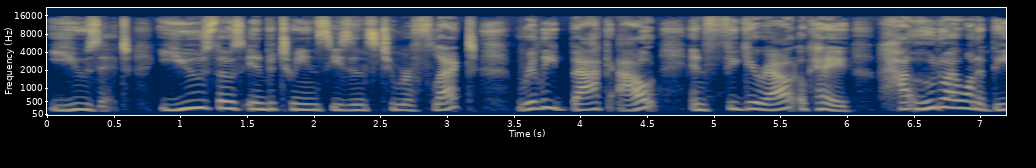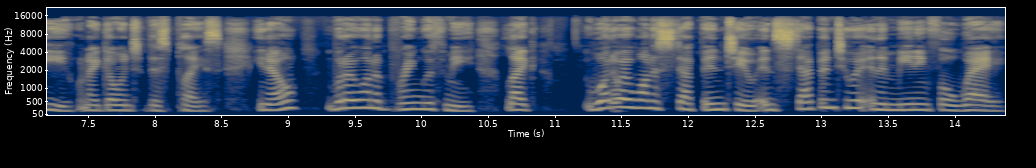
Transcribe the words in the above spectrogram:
use it use those in between seasons to reflect really back out and figure out, okay, how, who do I want to be when I go into this place? You know, what do I want to bring with me? Like, what do I want to step into and step into it in a meaningful way?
